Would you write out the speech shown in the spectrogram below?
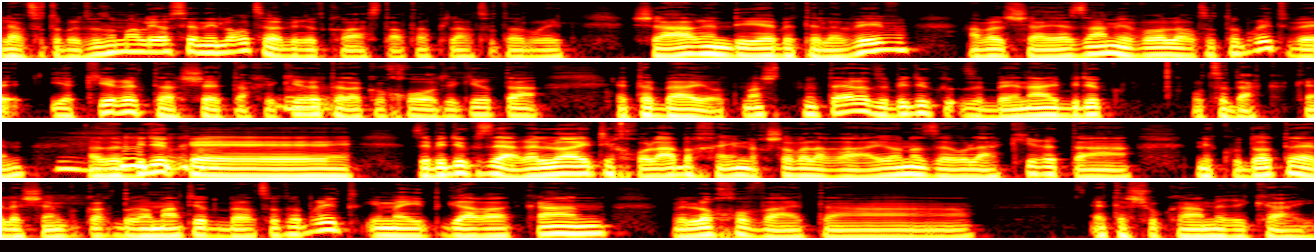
לארצות הברית. אז הוא אמר לי יוסי אני לא רוצה להעביר את כל הסטארט-אפ לארצות הברית שה-R&D יהיה בתל אביב אבל שהיזם יבוא לארצות הברית ויכיר את השטח יכיר את הלקוחות יכיר את, ה, את הבעיות. מה שאת מתארת זה בדיוק זה בעיניי בדיוק הוא צדק כן אז זה בדיוק אה, זה בדיוק זה הרי לא הייתי יכולה בחיים לחשוב על הרעיון הזה או להכיר את הנקודות האלה שהן כל כך דרמטיות בארצות הברית אם היית גרה כאן ולא חווה את, ה, את השוק האמריקאי.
